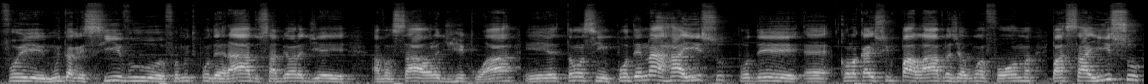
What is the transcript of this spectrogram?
Foi muito agressivo, foi muito ponderado, sabe a hora de avançar, a hora de recuar. E, então, assim, poder narrar isso, poder é, colocar isso em palavras de alguma forma, passar isso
